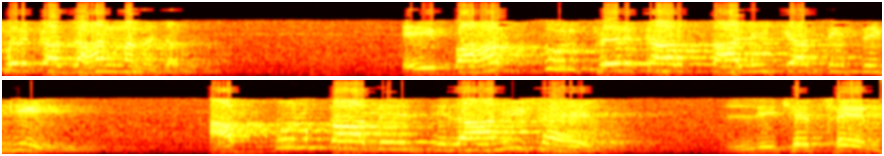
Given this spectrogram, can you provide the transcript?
ফেরকা জাহান নামে যাবে। এই বাহাত্তর ফেরকার তালিকা দিতে গিয়ে আব্দুল কাদের জিলানি সাহেব লিখেছেন,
